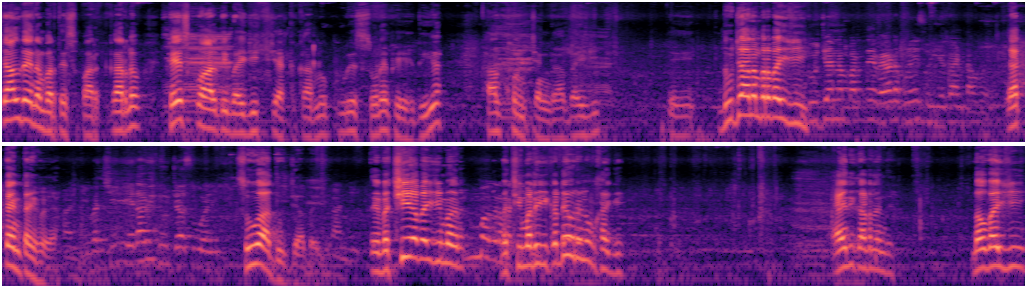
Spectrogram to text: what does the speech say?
ਚੱਲਦੇ ਨੰਬਰ ਤੇ ਸੰਪਰਕ ਕਰ ਲਓ। ਫੇਸ ਕੁਆਲਿਟੀ ਬਾਈ ਜੀ ਚੈੱਕ ਕਰ ਲਓ। ਪੂਰੇ ਸੋਹਣੇ ਫੇਸ ਦੀ ਆ। ਥਲ ਥੁਨ ਚੰਗਾ ਬਾਈ ਜੀ। ਤੇ ਦੂਜਾ ਨੰਬਰ ਬਾਈ ਜੀ। ਦੂਜੇ ਨੰਬਰ ਤੇ ਵੈੜ ਹੁਣੇ ਸੂਈ ਹੈ ਘੰਟਾ ਹੋਇਆ। ਇੱਕ ਘੰਟਾ ਹੀ ਹੋਇਆ। ਹਾਂਜੀ ਬੱਚੀ ਇਹਦਾ ਵੀ ਦੂਜਾ ਸੂਆ ਜੀ। ਸੂਆ ਦੂਜਾ ਬਾਈ ਜੀ। ਹਾਂਜੀ। ਤੇ ਵੱਛੀ ਆ ਬਾਈ ਜੀ ਮਗਰ? ਮਗਰ ਵੱਛੀ ਮੜੀ ਜੀ ਕੱਢੇ ਹੋਰੇ ਨੂੰ ਖਾਈਏ ਐਂ ਦੀ ਕੱਢ ਲੈਂਦੇ। ਲਓ ਬਾਈ ਜੀ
